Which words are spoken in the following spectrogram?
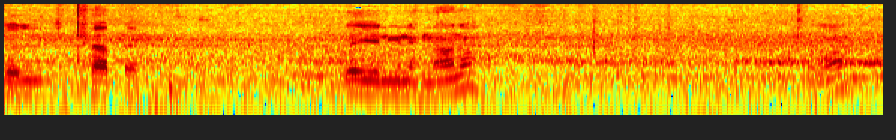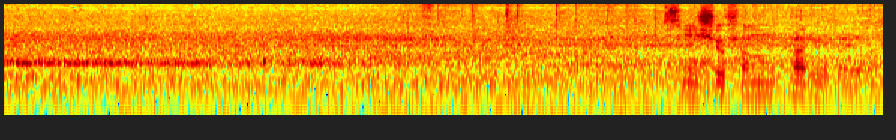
لل Kappe يبين من هنا تمام نشوفها من قريب أيضا.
